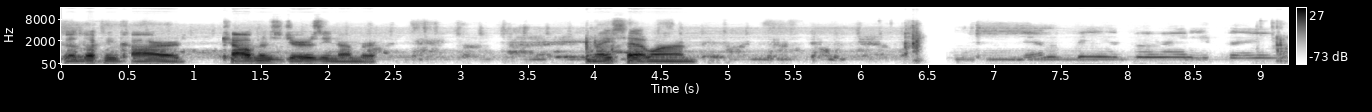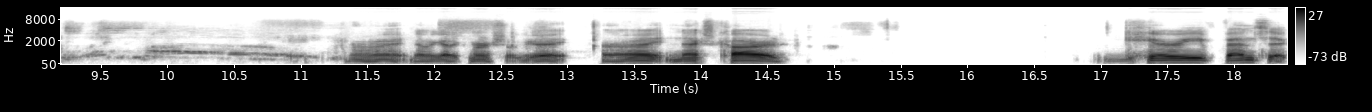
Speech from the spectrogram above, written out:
Good looking card. Calvin's jersey number. Nice hit, Juan. All right, now we got a commercial. Great. All right, next card. Gary Fencik.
